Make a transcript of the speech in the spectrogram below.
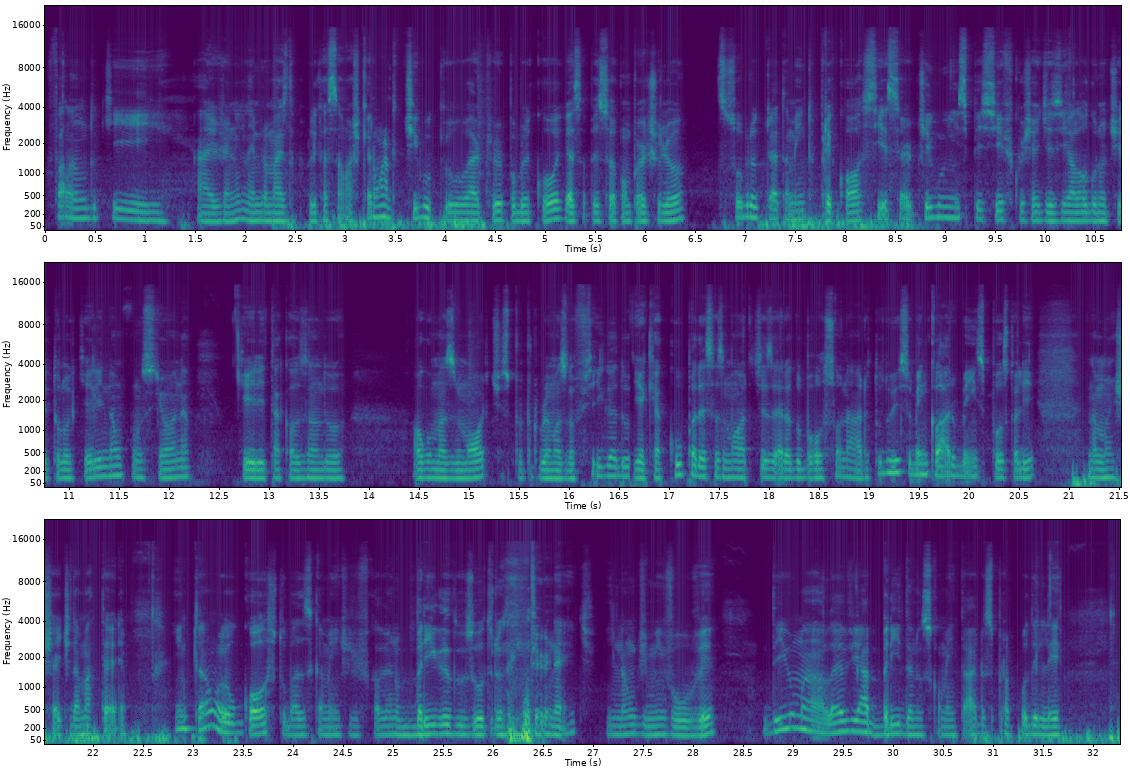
falando que. Ah, eu já nem lembro mais da publicação. Acho que era um artigo que o Arthur publicou e essa pessoa compartilhou sobre o tratamento precoce. Esse artigo em específico já dizia logo no título que ele não funciona, que ele está causando algumas mortes por problemas no fígado e é que a culpa dessas mortes era do Bolsonaro. Tudo isso bem claro, bem exposto ali na manchete da matéria. Então eu gosto basicamente de ficar vendo briga dos outros na internet e não de me envolver dei uma leve abrida nos comentários para poder ler.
